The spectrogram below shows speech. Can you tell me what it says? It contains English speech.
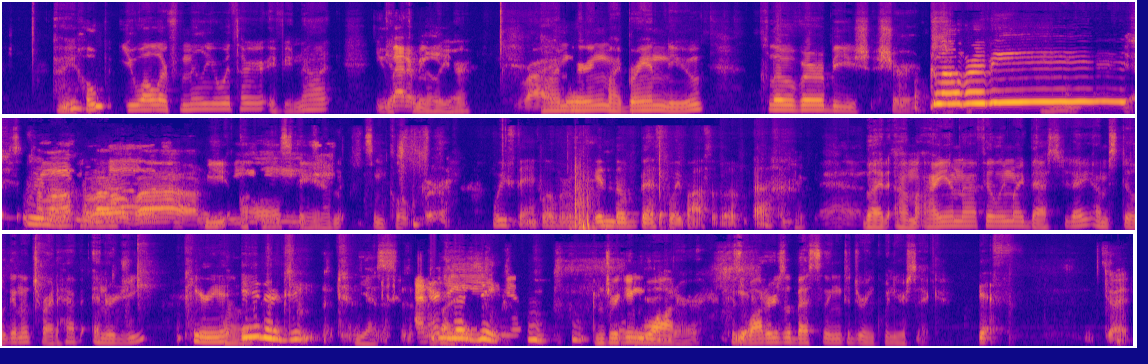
I Mhm. hope you all are familiar with her. If you're not, You get better be. Familiar. right. I'm wearing my brand new Clover Beach shirt. Clover Beach. Yes. We, on, Clover. Clover. We all stand some Clover. we stand Clover in the best way possible. Uh, Yeah. But um, I am not feeling my best today. I'm still gonna try to have energy. period. Um, Energy. Yes, Energy. Energy. I'm drinking water because Yeah. water is the best thing to drink when you're sick. Yes. Good.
